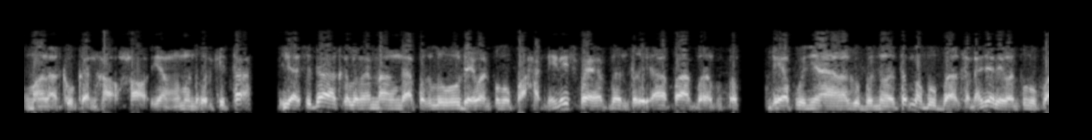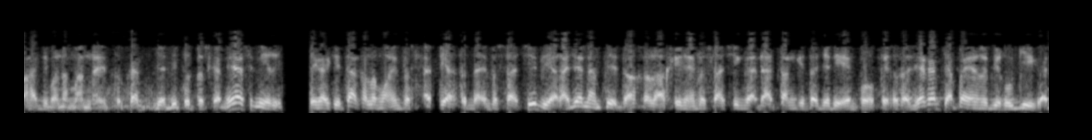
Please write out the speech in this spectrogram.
melakukan hal-hal yang menurut kita Ya sudah kalau memang nggak perlu Dewan Pengupahan ini supaya menteri apa, apa dia punya gubernur itu membubarkan aja Dewan Pengupahan di mana-mana itu kan. Jadi putuskan ya sendiri. Sehingga kita kalau mau investasi atau tidak investasi biar aja nanti toh kalau akhirnya investasi nggak datang kita jadi importer saja kan siapa yang lebih rugi kan.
